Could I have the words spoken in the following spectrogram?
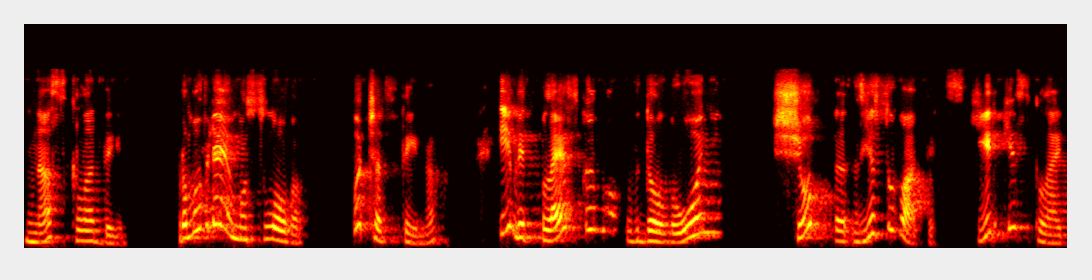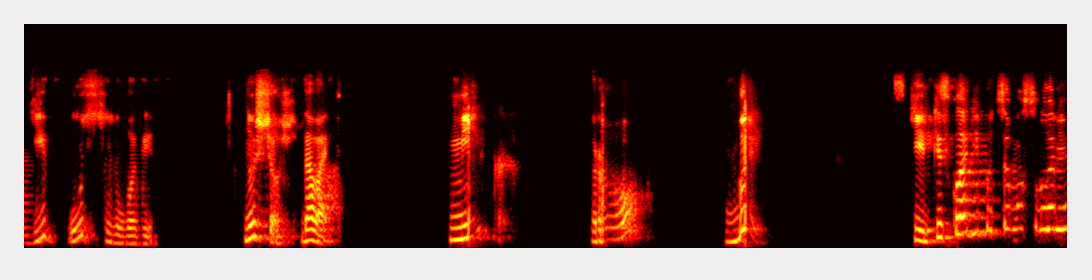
на склади. Промовляємо слово по частинах і відплескуємо в долоні, щоб е, з'ясувати, скільки складів у слові. Ну що ж, давайте. Мік, ро, би. Скільки складів у цьому слові?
